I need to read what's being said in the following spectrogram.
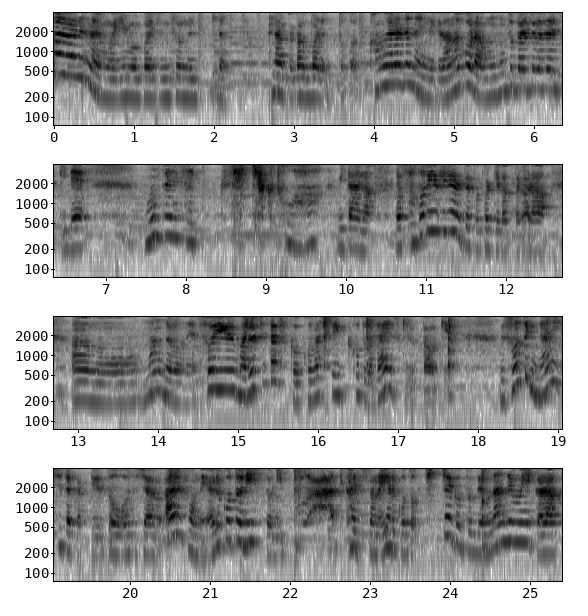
えられないもん今バイトにそんなななんか頑張るとか。考えられないんだけどあの頃はもう本当バイトが大好きで本当に接客とは？みたいな。悟りを開いてた時だったからあのなんだろうね。そういうマルチタスクをこなしていくことが大好きだったわけ。でその時何してたかっていうと私あの iPhone のやることリストにブワーって書いてたの。やること。ちっちゃいことでも何でもいいから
